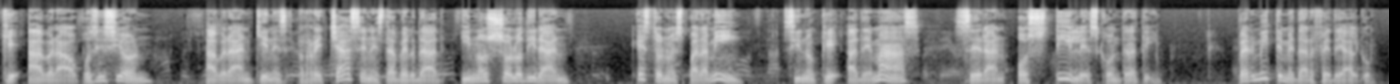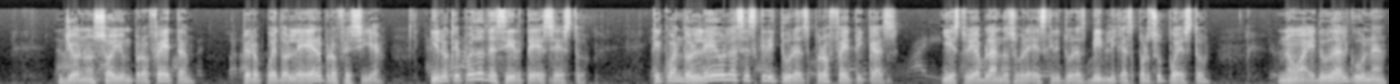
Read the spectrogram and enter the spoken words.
que habrá oposición, habrán quienes rechacen esta verdad y no solo dirán, esto no es para mí, sino que además serán hostiles contra ti. Permíteme dar fe de algo. Yo no soy un profeta, pero puedo leer profecía. Y lo que puedo decirte es esto, que cuando leo las escrituras proféticas, y estoy hablando sobre escrituras bíblicas, por supuesto, no hay duda alguna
